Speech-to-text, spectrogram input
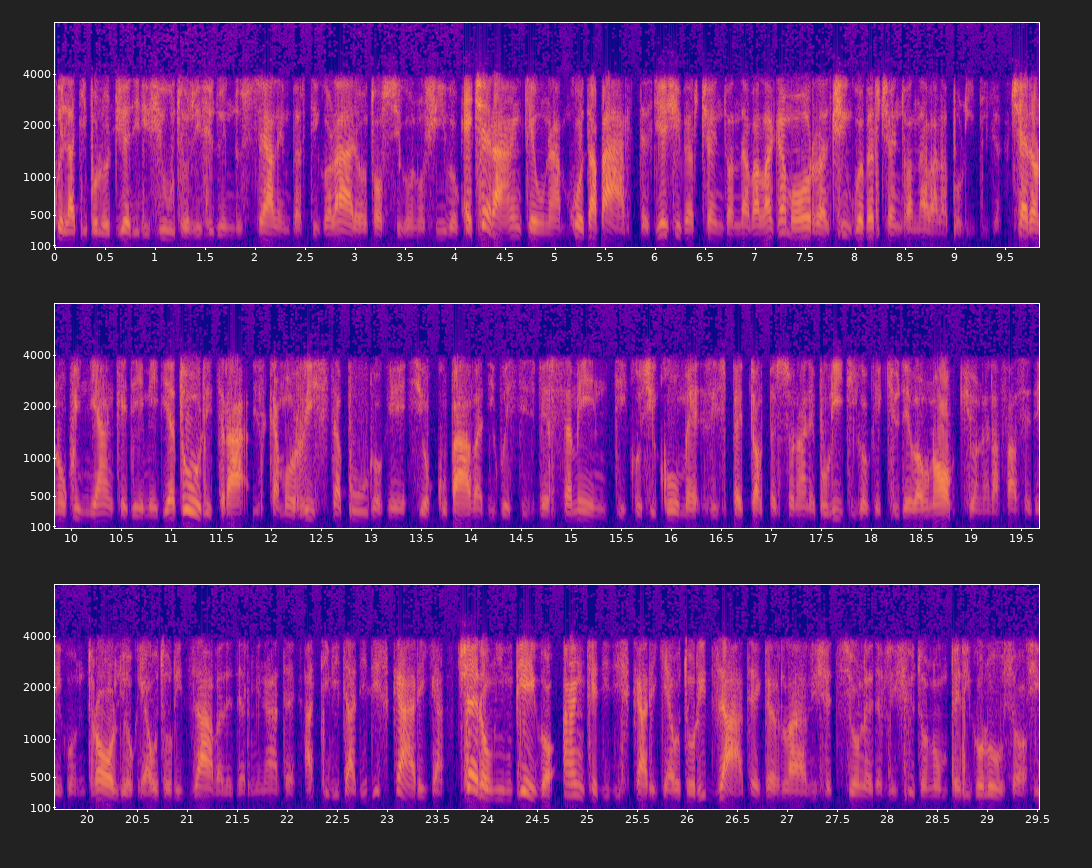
quella tipologia di rifiuto, il rifiuto industriale in particolare o tossico nocivo e c'era anche una quota parte, il 10% andava alla camorra, il 5% andava alla politica. C'erano quindi anche dei mediatori tra il camorrista puro che si occupava di questi sversamenti, così come rispetto al personale politico che chiudeva un occhio nella fase dei controlli o che autorizzava determinate attività di discarica. C'era un impiego anche di discariche autorizzate per la ricezione del rifiuto non pericoloso, si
